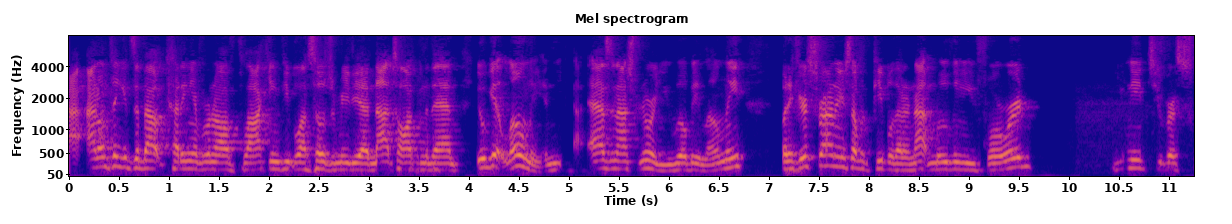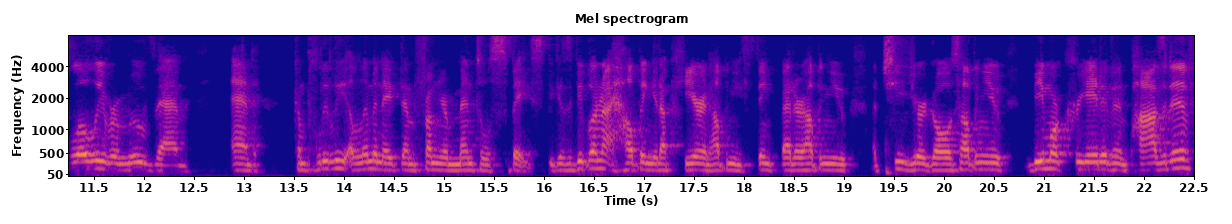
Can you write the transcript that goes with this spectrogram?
I, don't think it's about cutting everyone off, blocking people on social media, not talking to them. You'll get lonely. And as an entrepreneur, you will be lonely. But if you're surrounding yourself with people that are not moving you forward, you need to slowly remove them and completely eliminate them from your mental space because if people are not helping it up here and helping you think better helping you achieve your goals helping you be more creative and positive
